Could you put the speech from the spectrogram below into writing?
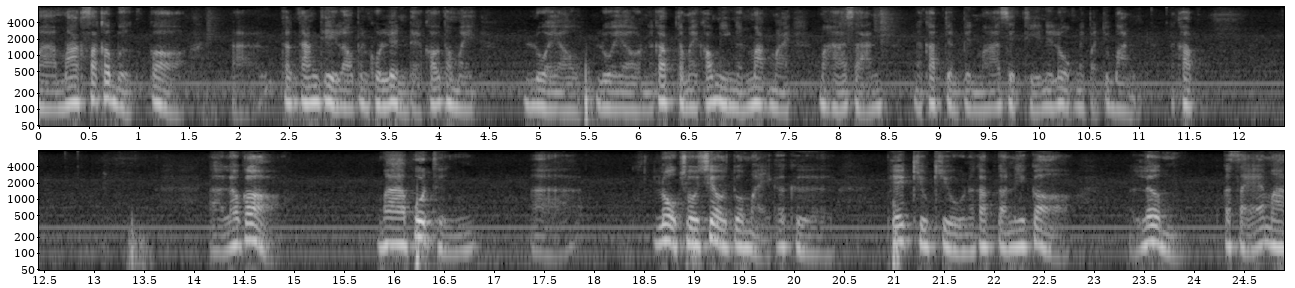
มามาร์คซักเคอร์เบิร์กก็ อ่าทั้งๆที่เราเป็นคนเล่นแต่เขาทำไมรวยเอารวยเอานะครับทำไมเขามีเงินมากมายมหาศาลนะครับ จนเป็นมหาเศรษฐีในโลกในปัจจุบันนะครับแล้วก็มาพูดถึงโลกโซเชียลตัวใหม่ก็คือเพจ QQ นะครับ ตอนนี้ก็เริ่มกระแสมา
